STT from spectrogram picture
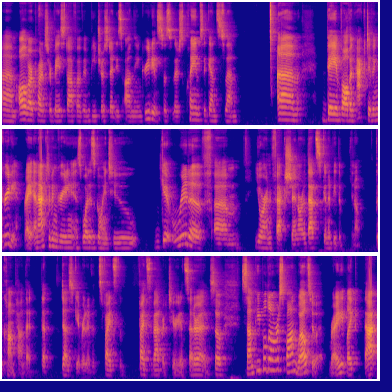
Um, all of our products are based off of in vitro studies on the ingredients, so, so there's claims against them. Um, they involve an active ingredient, right? An active ingredient is what is going to get rid of um, your infection, or that's going to be the you know the compound that that does get rid of it, fights the fights the bad bacteria, et cetera. And so some people don't respond well to it, right? Like that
